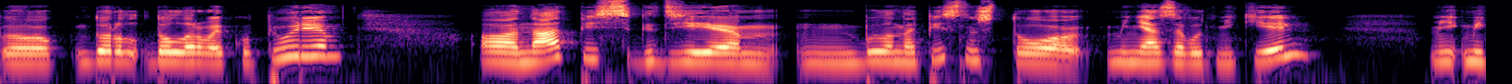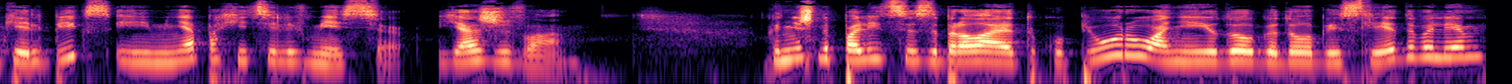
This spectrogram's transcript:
э, долларовой купюре uh, надпись, где было написано, что меня зовут Микель, Микель Пикс, и меня похитили вместе. Я жива. Конечно, полиция забрала эту купюру, они ее долго-долго исследовали,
